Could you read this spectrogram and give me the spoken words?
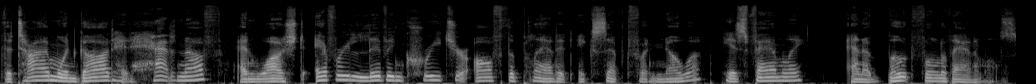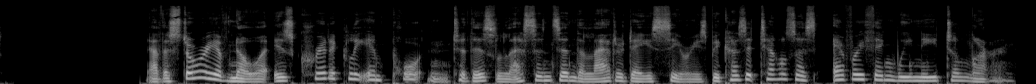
The time when God had had enough and washed every living creature off the planet except for Noah, his family, and a boat full of animals. Now, the story of Noah is critically important to this Lessons in the Latter Days series because it tells us everything we need to learn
